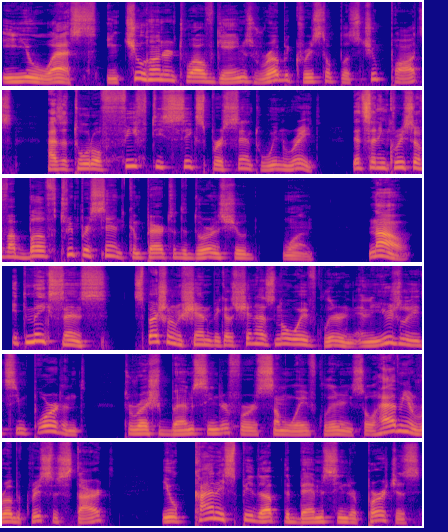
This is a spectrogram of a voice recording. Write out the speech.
EU West, in 212 games, Ruby Crystal plus 2 pots has a total of 56% win rate. That's an increase of above 3% compared to the Doran's Shield one. Now, it makes sense especially on Shen because Shen has no wave clearing and usually it's important to rush Bam Cinder for some wave clearing. So having a Ruby Crystal start, you kind of speed up the Bam Cinder purchase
